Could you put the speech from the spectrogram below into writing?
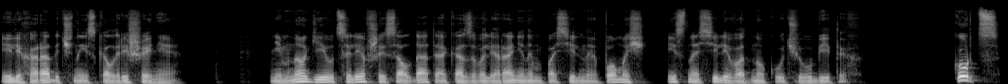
и лихорадочно искал решение. Немногие уцелевшие солдаты оказывали раненым посильную помощь и сносили в одну кучу убитых. «Курц!»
